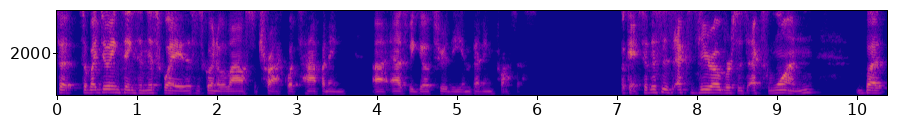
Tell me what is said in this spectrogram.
So, so by doing things in this way, this is going to allow us to track what's happening uh, as we go through the embedding process. Okay, so this is x0 versus x1, but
